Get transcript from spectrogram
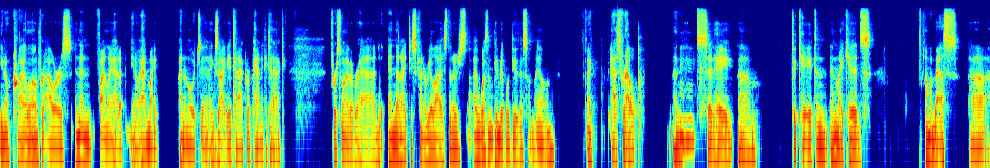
you know, cry alone for hours. And then finally I had a, you know, I had my, I don't know which an anxiety attack or a panic attack. First one I've ever had. And then I just kind of realized that I, just, I wasn't going to be able to do this on my own. I asked for help and mm-hmm. said, Hey, um, to Kate and, and my kids, I'm a mess. Uh,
